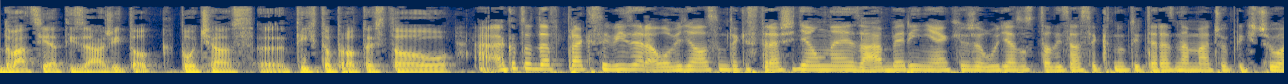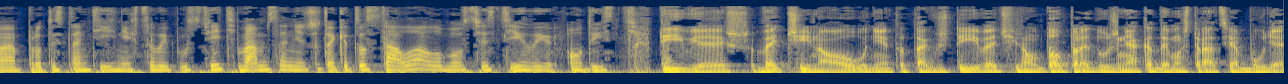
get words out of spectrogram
20. zážitok počas e, týchto protestov. A ako to teda v praxi vyzeralo? Videla som také strašidelné zábery nejaké, že ľudia zostali zaseknutí teraz na Machu Picchu a protestanti ich nechceli pustiť. Vám sa niečo takéto stalo, alebo ste stihli odísť? Ty vieš väčšinou, nie je to tak vždy, väčšinou dopredu, že nejaká demonstrácia bude.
